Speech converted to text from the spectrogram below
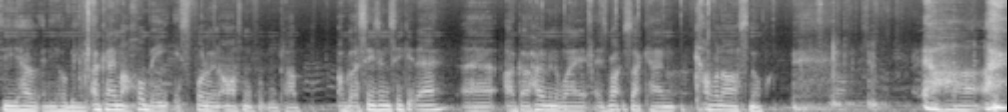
Do you have any hobbies? Okay, my hobby is following Arsenal Football Club. I've got a season ticket there. Uh, I go home and away as much as I can, cover Arsenal. Ah.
